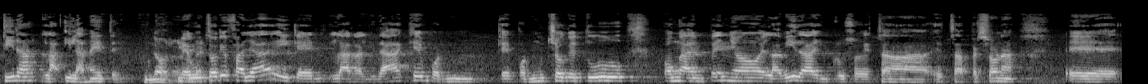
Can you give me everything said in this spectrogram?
tira la, y la mete. No, no, Me no, gustó que fallara y que la realidad es que por, que por mucho que tú pongas empeño en la vida, incluso esta- estas personas, eh,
